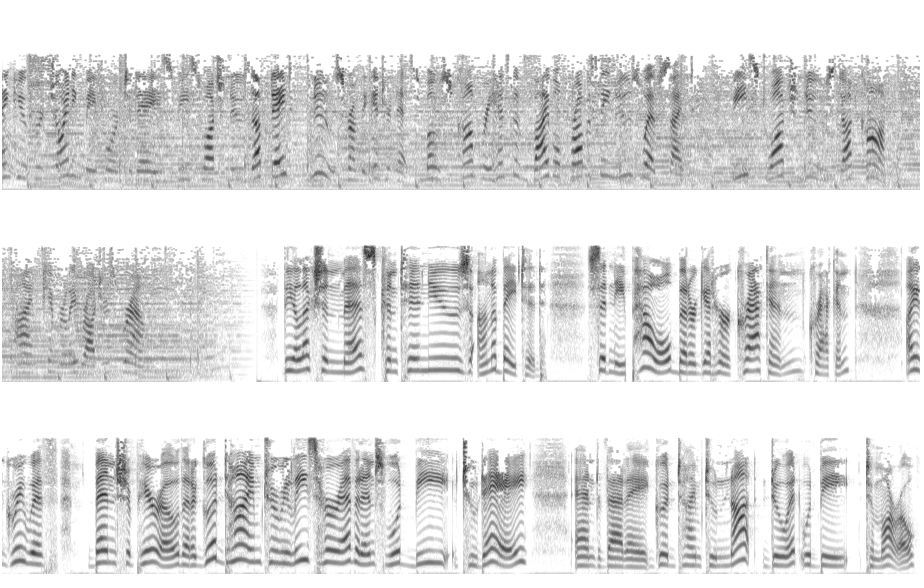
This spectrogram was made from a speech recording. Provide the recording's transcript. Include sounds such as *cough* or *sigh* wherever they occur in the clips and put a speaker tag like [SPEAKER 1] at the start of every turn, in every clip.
[SPEAKER 1] Thank you for joining me for today's Beastwatch News Update. News from the Internet's most comprehensive Bible prophecy news website, BeastWatchNews.com. I'm Kimberly Rogers Brown. The election mess continues unabated. Sidney Powell better get her crackin', crackin'. I agree with Ben Shapiro that a good time to release her evidence would be today, and that a good time to not do it would be tomorrow.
